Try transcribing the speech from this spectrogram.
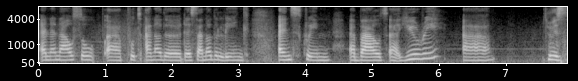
and then I also uh, put another, there's another link end screen about uh, Yuri, uh, who is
